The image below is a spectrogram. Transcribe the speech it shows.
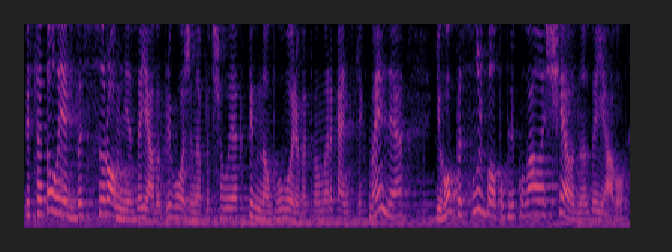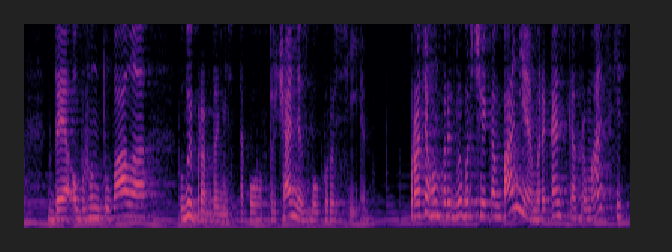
Після того, як безсоромні заяви Пригожина почали активно обговорювати в американських медіа, його прес-служба опублікувала ще одну заяву, де обґрунтувала виправданість такого втручання з боку Росії. Протягом передвиборчої кампанії американська громадськість,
